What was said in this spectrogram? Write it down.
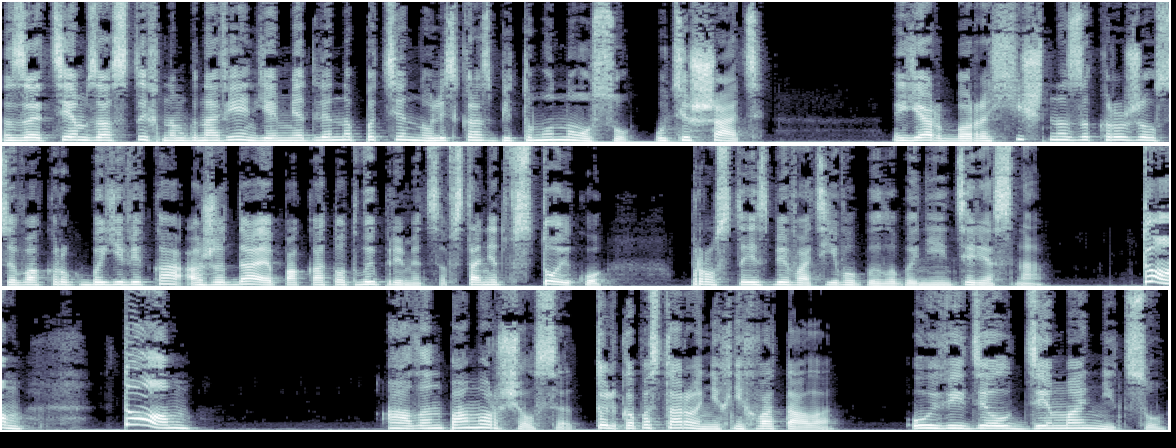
Затем, застыв на мгновение, медленно потянулись к разбитому носу. Утешать. Ярбора хищно закружился вокруг боевика, ожидая, пока тот выпрямится, встанет в стойку. Просто избивать его было бы неинтересно. «Том! Том!» Алан поморщился, только посторонних не хватало. Увидел демоницу.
